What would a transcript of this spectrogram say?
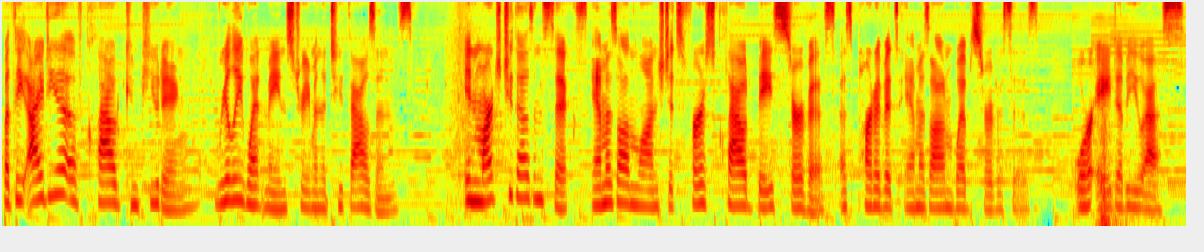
But the idea of cloud computing really went mainstream in the 2000s. In March 2006, Amazon launched its first cloud based service as part of its Amazon Web Services, or AWS,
